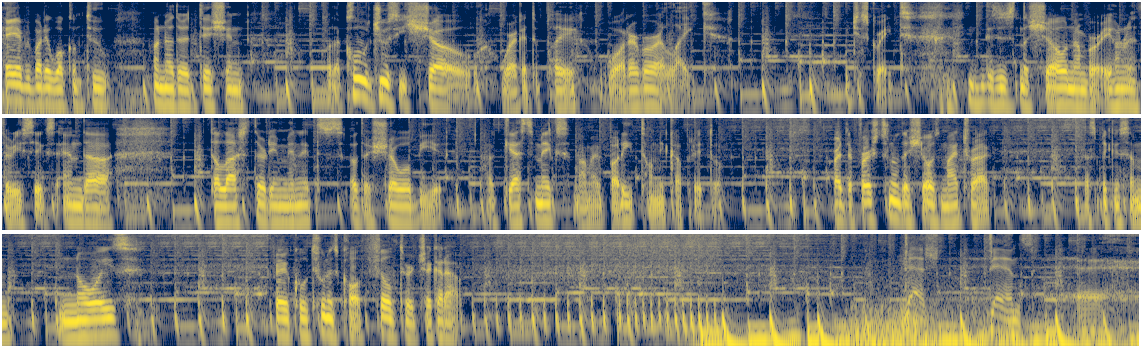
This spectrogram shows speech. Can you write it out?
Hey, everybody, welcome to another edition of the Cool Juicy Show where I get to play whatever I like, which is great. this is the show number 836, and uh, the last 30 minutes of the show will be a guest mix by my buddy Tommy Capretto. All right, the first tune of the show is my track that's making some noise very cool tune. It's called Filter. Check it out. Dance. Alright,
